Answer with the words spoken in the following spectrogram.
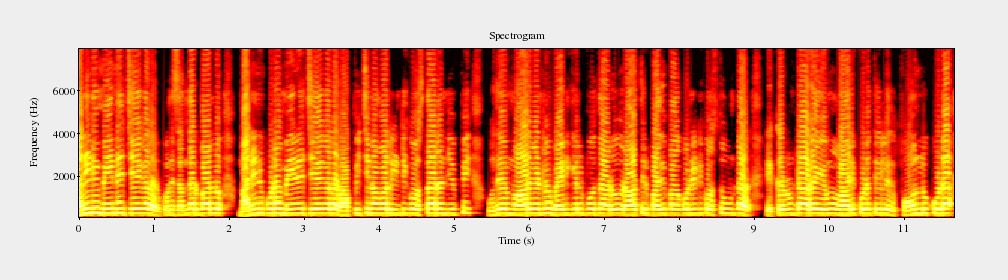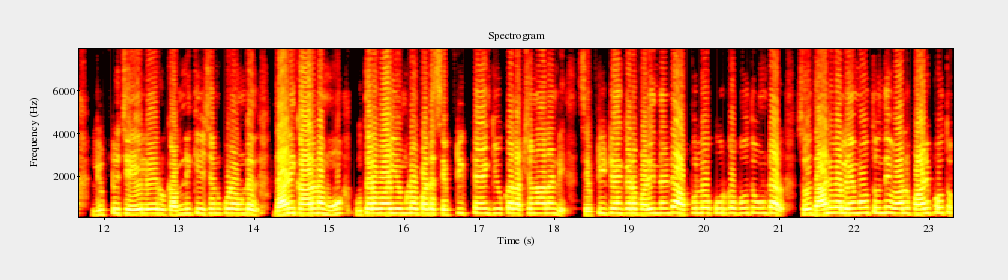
మనీని మేనేజ్ చేయగలరు. కొన్ని సందర్భాల్లో మనీని కూడా మేనేజ్ చేయగలరు. అప్పిచ్చిన వాళ్ళు ఇంటికి వస్తారని చెప్పి ఉదయం ఆరు గంటలకు బయటికి వెళ్ళిపోతారు. రాత్రి పది పదకొండింటికి వస్తూ ఉంటారు. ఎక్కడ ఉంటారో ఏమో వారికి కూడా తెలియదు. ఫోన్లు కూడా లిఫ్ట్ చేయలేరు. కమ్యూనికేషన్ కూడా ఉండదు. దాని కారణము ఉత్తర వాయుంలో పడ్డ సెప్టిక్ ట్యాంక్ యొక్క లక్షణాలండి. సెప్టిక్ ట్యాంక్ అక్కడ పడిందంటే అప్పుల్లో కూరుకుపోతూ ఉంటారు. సో దానివల్ల ఏమవుతుంది? వాళ్ళు పారిపోతూ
